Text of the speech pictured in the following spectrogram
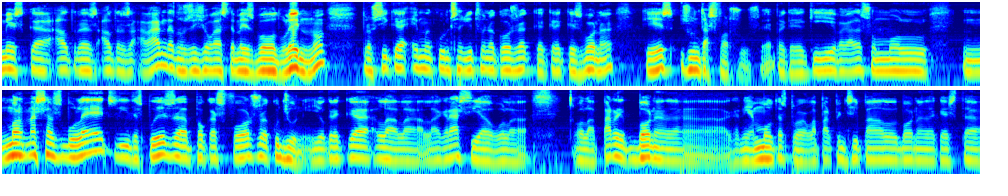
més que altres, altres a bandes, no sé si a vegades també és bo o dolent, no? però sí que hem aconseguit fer una cosa que crec que és bona, que és juntar esforços, eh? perquè aquí a vegades som molt, molt masses bolets i després eh, poc esforç conjunt, i jo crec que la, la, la gràcia o la, o la part bona, de, que n'hi ha moltes, però la part principal bona d'aquesta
